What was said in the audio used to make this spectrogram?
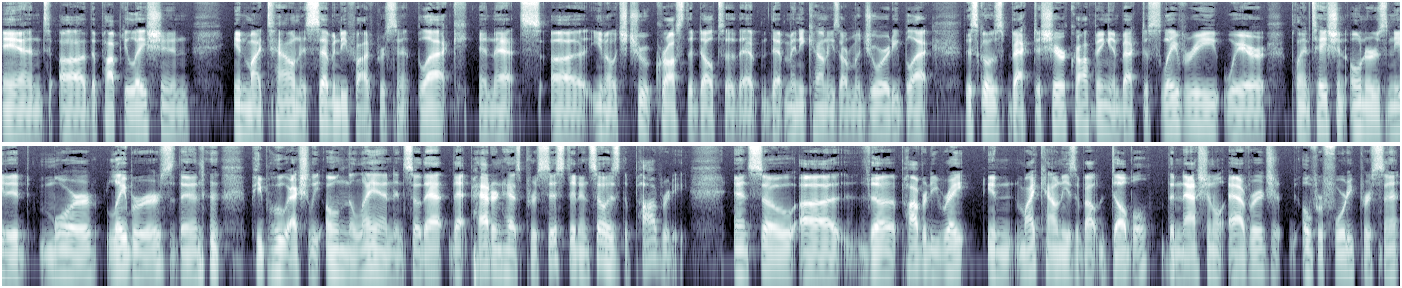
and the population in my town is 75% black and that's uh, you know it's true across the delta that that many counties are majority black. This goes back to sharecropping and back to slavery where plantation owners needed more laborers than people who actually own the land and so that that pattern has persisted and so has the poverty. And so uh, the poverty rate in my county is about double the national average. Over 40%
